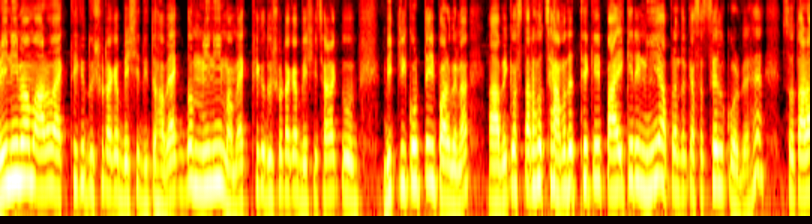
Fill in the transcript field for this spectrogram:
মিনিমাম আরও এক থেকে দুশো টাকা বেশি দিতে হবে। একদম মিনিমাম এক থেকে দুশো টাকা বেশি ছাড়া কেউ বিক্রি করতেই পারবে না। বিকজ তারা হচ্ছে আমাদের থেকে পাইকারি নিয়ে আপনাদের কাছে সেল করবে হ্যাঁ? সো তারা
